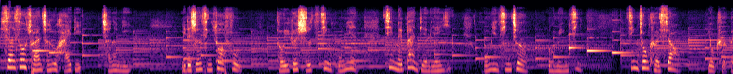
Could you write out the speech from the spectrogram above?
像一艘船沉入海底，成了谜。你的深情错付，投一颗石子进湖面，竟没半点涟漪。湖面清澈如明镜。镜中可笑又可悲。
